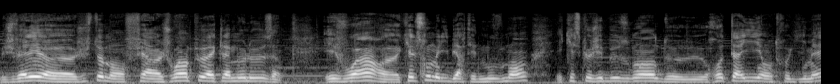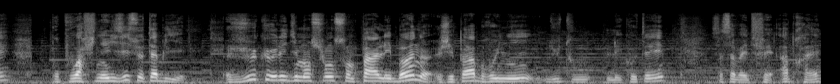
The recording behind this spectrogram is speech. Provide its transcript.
je vais aller justement faire jouer un peu avec la meuleuse et voir euh, quelles sont mes libertés de mouvement et qu'est-ce que j'ai besoin de retailler entre guillemets pour pouvoir finaliser ce tablier. Vu que les dimensions sont pas les bonnes, j'ai pas bruni du tout les côtés. Ça, ça va être fait après.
